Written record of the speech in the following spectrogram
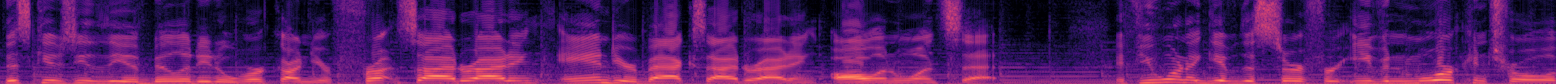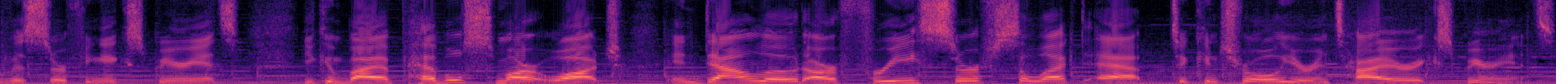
This gives you the ability to work on your front side riding and your back side riding all in one set. If you want to give the surfer even more control of his surfing experience, you can buy a Pebble smartwatch and download our free Surf Select app to control your entire experience.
